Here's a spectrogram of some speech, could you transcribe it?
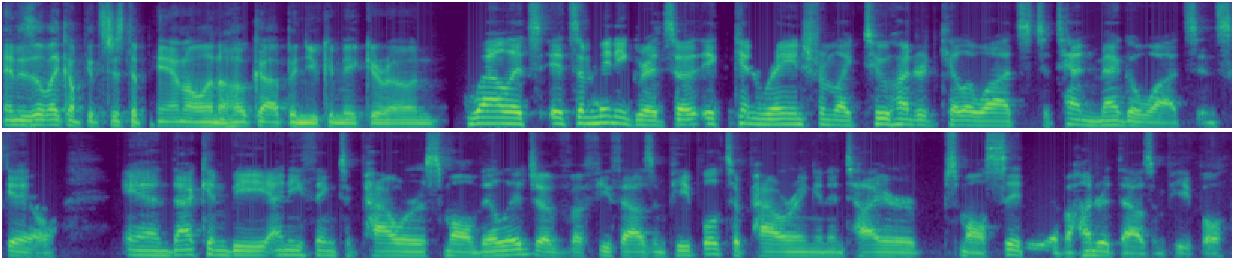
And is it like a, it's just a panel and a hookup and you can make your own? Well, it's it's a mini grid, so it can range from like 200 kilowatts to 10 megawatts in scale. And that can be anything to power a small village of a few thousand people to powering an entire small city of 100,000 people.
